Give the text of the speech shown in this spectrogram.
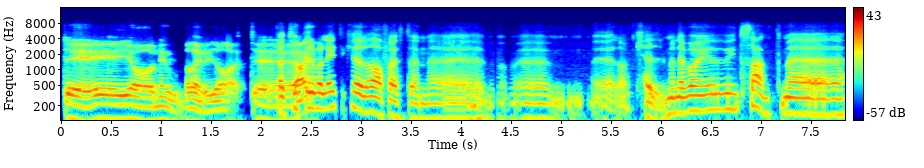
det är jag nog beredd att göra. Det, jag tyckte det var lite kul här förresten. Eh, mm. Eh, eller kul, men det var ju intressant med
